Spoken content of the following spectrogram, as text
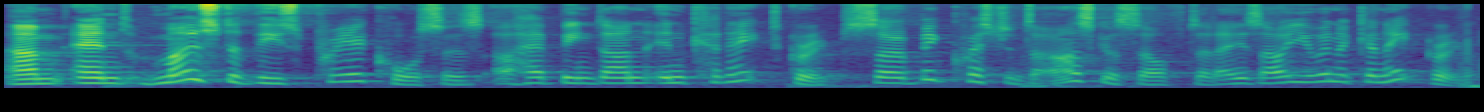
Um, and most of these prayer courses are, have been done in connect groups. So, a big question to ask yourself today is Are you in a connect group?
